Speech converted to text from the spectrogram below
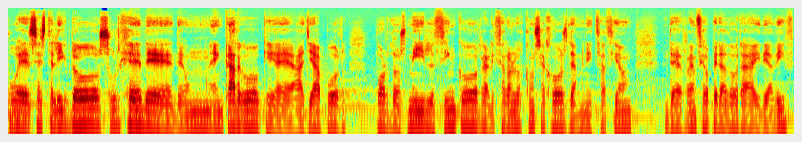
Pues este libro surge de, un encargo que allá por, por 2005 realizaron los consejos de administración de Renfe Operadora y de Adif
